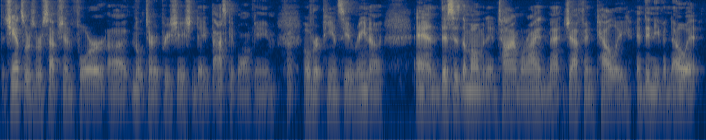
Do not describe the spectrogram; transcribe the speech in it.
the chancellor's reception for uh, military appreciation day basketball game okay. over at pnc arena. And this is the moment in time where i had met jeff and kelly and didn't even know it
